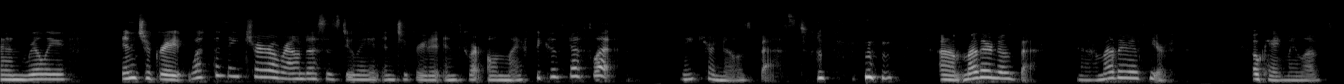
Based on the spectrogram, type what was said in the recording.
and really integrate what the nature around us is doing and integrate it into our own life because guess what? Nature knows best. um, mother knows best, and our mother is the earth. Okay, my loves,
